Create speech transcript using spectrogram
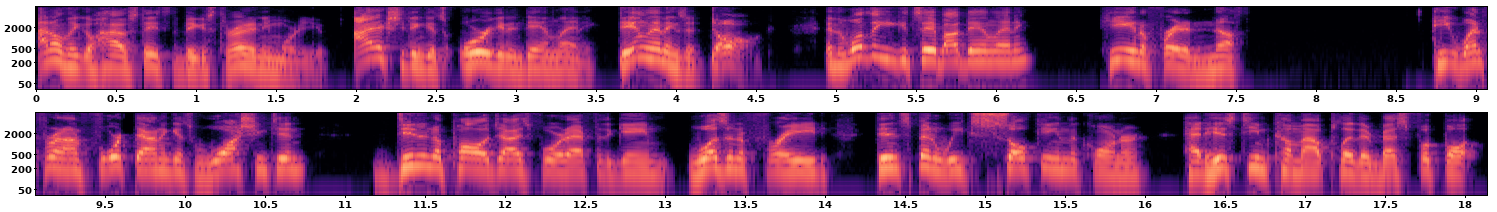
I don't think Ohio State's the biggest threat anymore to you. I actually think it's Oregon and Dan Lanning. Dan Lanning's a dog. And the one thing you could say about Dan Lanning, he ain't afraid of nothing. He went for it on fourth down against Washington didn't apologize for it after the game, wasn't afraid, didn't spend weeks sulking in the corner, had his team come out, play their best football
